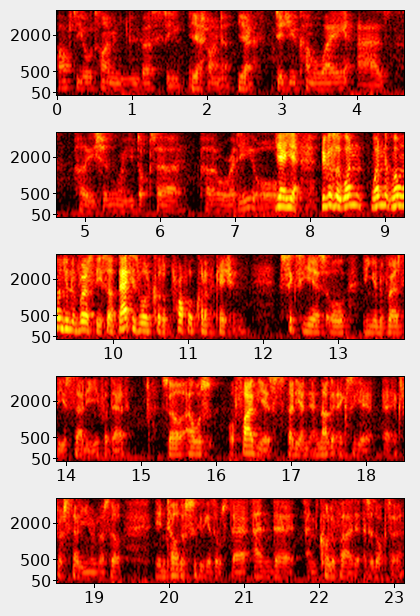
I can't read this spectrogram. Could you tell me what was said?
after your time in university in Yeah. China, Yeah, did you come away as Ke Yisheng? Were you Doctor Ke already, or yeah, yeah. Because of one one one one university, so that is what called a proper qualification. Six years or in university study for that. So I was for five years studying another extra year, uh, extra study university. So in total six years I was there and uh, and qualified as a doctor.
